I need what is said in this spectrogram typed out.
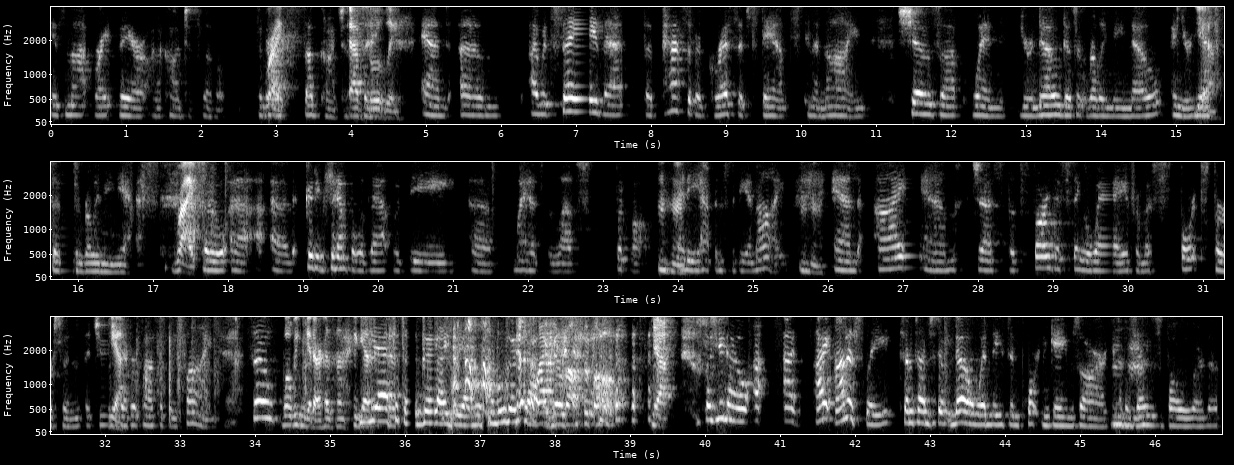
is not right there on a conscious level. It's a very right. subconscious Absolutely. Thing. And um, I would say that the passive aggressive stance in a nine shows up when your no doesn't really mean no and your yeah. yes doesn't really mean yes. Right. So uh, a good example of that would be uh, my husband loves football mm-hmm. and he happens to be a 9 mm-hmm. And I am just the farthest thing away from a sports person that you yeah. could ever possibly find. Yeah. So, well, we can get our husbands together. Yes, it's a good idea. we'll go That's how I feel about football. yeah. But you know, I, I, I honestly sometimes don't know when these important games are. You know, mm-hmm. the Rose Bowl or the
